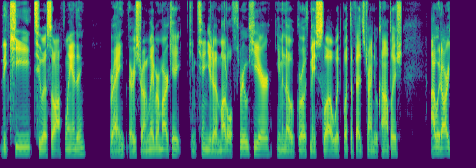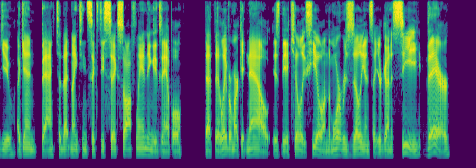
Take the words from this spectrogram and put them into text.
the key to a soft landing right? Very strong labor market, continue to muddle through here, even though growth may slow with what the Fed's trying to accomplish. I would argue, again, back to that 1966 soft landing example, that the labor market now is the Achilles heel. And the more resilience that you're going to see there,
